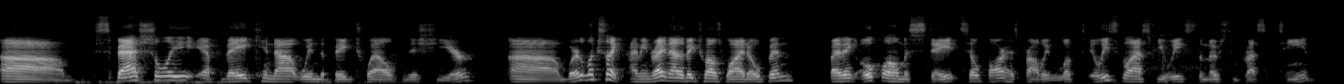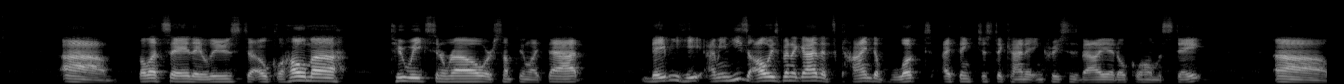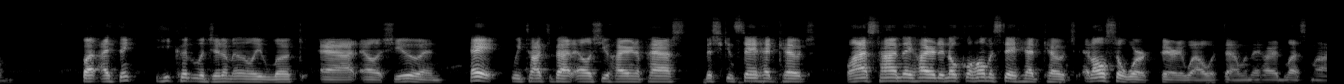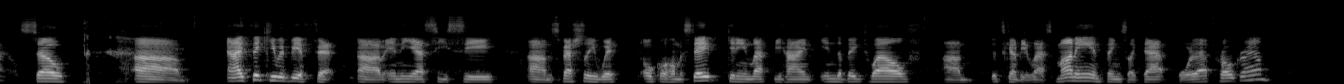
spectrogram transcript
Um, especially if they cannot win the Big 12 this year, um, where it looks like, I mean, right now the Big 12 is wide open, but I think Oklahoma State so far has probably looked, at least in the last few weeks, the most impressive team. Um, but let's say they lose to Oklahoma two weeks in a row or something like that maybe he I mean he's always been a guy that's kind of looked I think just to kind of increase his value at Oklahoma State. Um, but I think he could legitimately look at LSU and hey, we talked about LSU hiring a past Michigan State head coach. Last time they hired an Oklahoma State head coach, it also worked very well with them when they hired Les Miles. So, um, and I think he would be a fit um, in the SEC, um, especially with Oklahoma State getting left behind in the Big 12 um, it's going to be less money and things like that for that program.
